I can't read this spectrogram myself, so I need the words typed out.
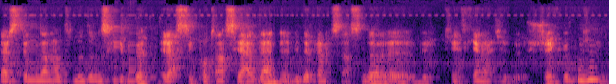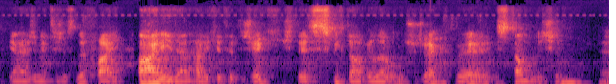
derslerinden hatırladığınız gibi elastik potansiyelden e, bir deprem esnasında e, bir kinetik enerjiye dönüşecek ve bu kinetik enerji neticesinde fay aniden hareket edecek. İşte sismik dalgalar oluşacak ve İstanbul için e,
